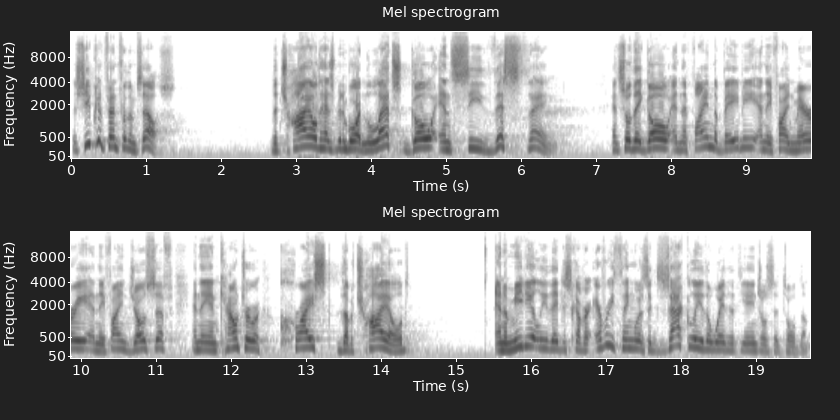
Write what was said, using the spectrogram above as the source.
The sheep can fend for themselves. The child has been born. Let's go and see this thing. And so they go and they find the baby and they find Mary and they find Joseph and they encounter Christ the child. And immediately they discover everything was exactly the way that the angels had told them.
